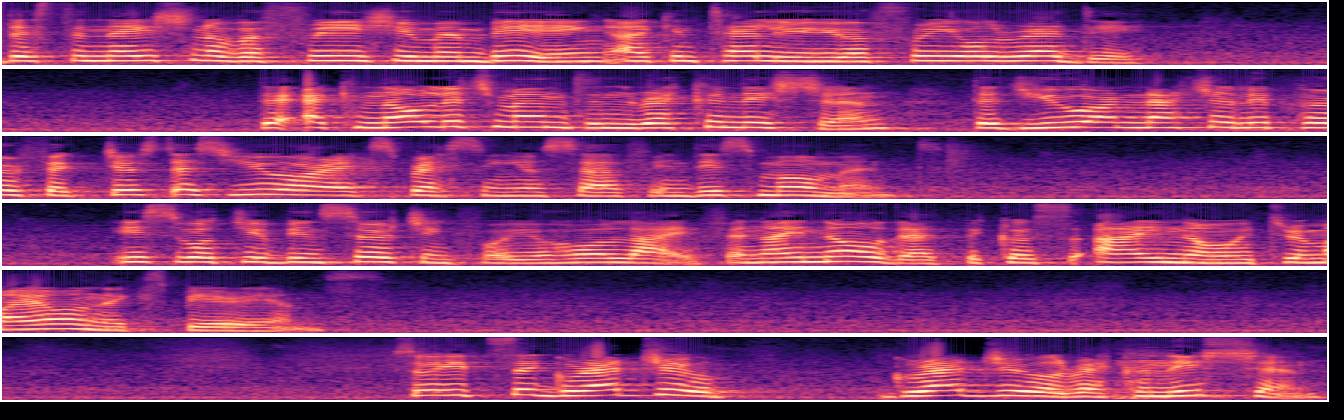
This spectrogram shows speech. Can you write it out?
destination of a free human being, I can tell you you are free already. The acknowledgement and recognition that you are naturally perfect just as you are expressing yourself in this moment is what you've been searching for your whole life. And I know that because I know it through my own experience. So it's a gradual, gradual recognition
